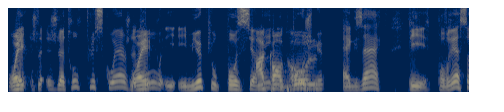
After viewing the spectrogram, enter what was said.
Oui. Je, le- je le trouve plus square, je le Oui. trouve il, il est mieux po- positionné. En il contrôle. bouge mieux. Exact. Puis pour vrai, ça,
